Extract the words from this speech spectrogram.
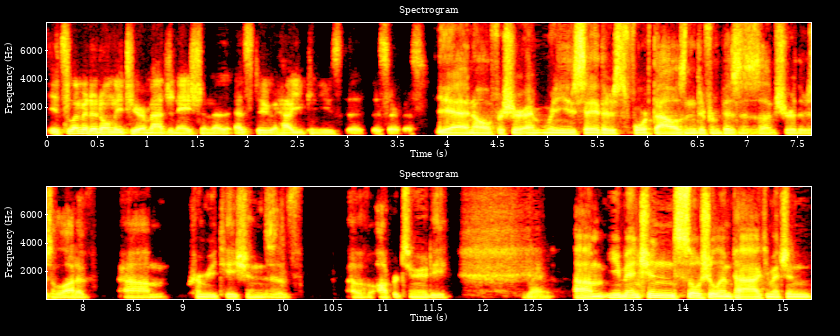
it's limited only to your imagination as to how you can use the, the service. Yeah, no, for sure. And when you say there's 4,000 different businesses, I'm sure there's a lot of um, permutations of, of opportunity. Right. Um, you mentioned social impact. You mentioned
